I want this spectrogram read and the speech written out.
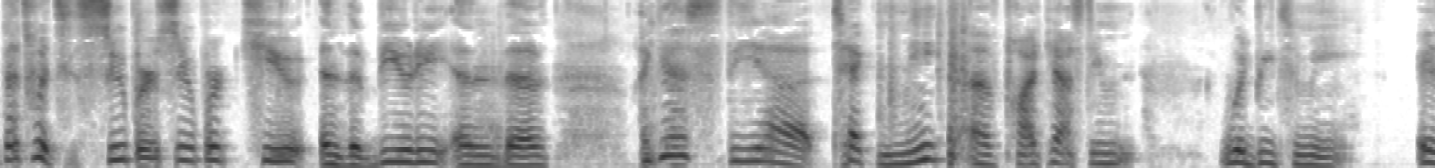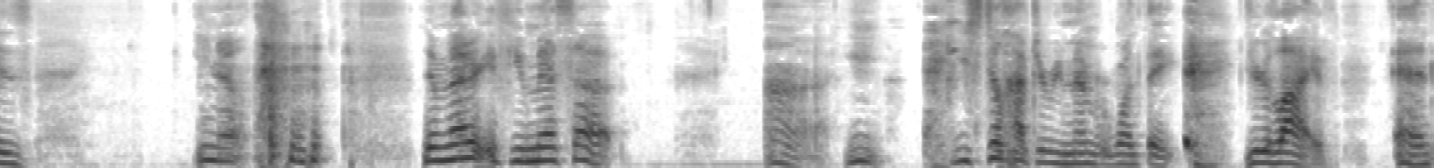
that's what's super, super cute and the beauty and the, I guess the uh, technique of podcasting would be to me is you know, no matter if you mess up, uh, you you still have to remember one thing: you're alive, and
